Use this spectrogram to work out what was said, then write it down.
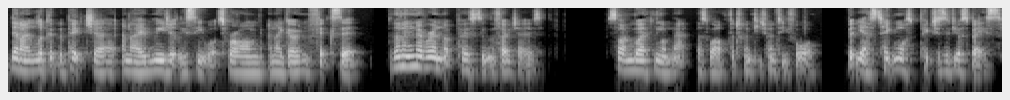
then I look at the picture and I immediately see what's wrong and I go and fix it. But then I never end up posting the photos. So I'm working on that as well for 2024. But yes, take more pictures of your space.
